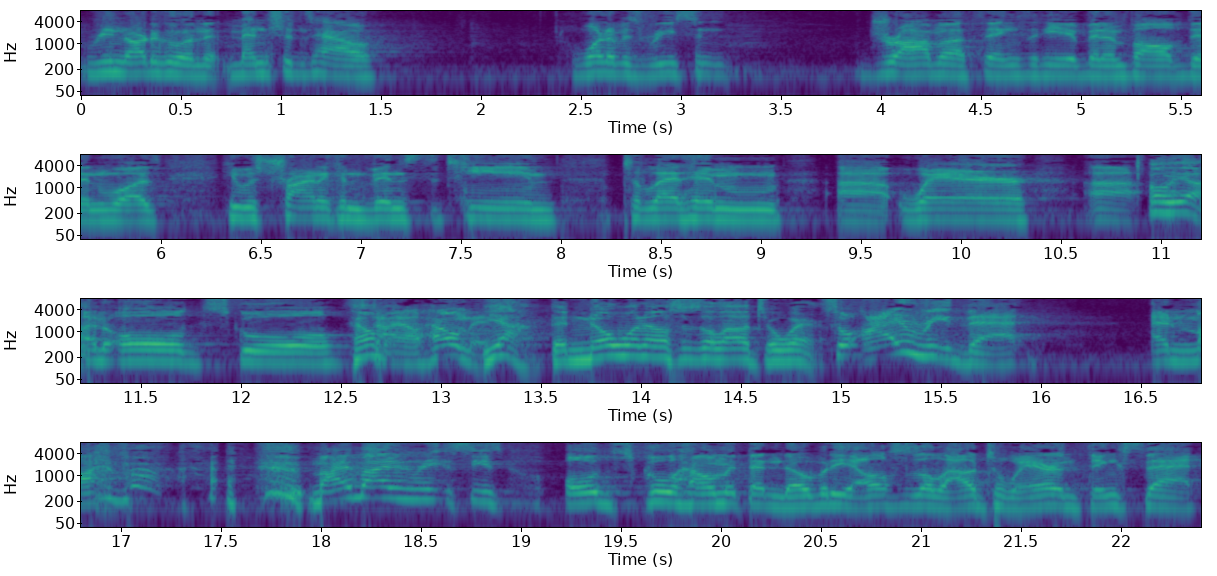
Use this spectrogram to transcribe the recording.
read an article and it mentions how one of his recent drama things that he had been involved in was he was trying to convince the team to let him uh, wear uh, Oh, yeah. an old school style helmet. Yeah, that no one else is allowed to wear. So I read that, and my my mind re- sees old school helmet that nobody else is allowed to wear, and thinks that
